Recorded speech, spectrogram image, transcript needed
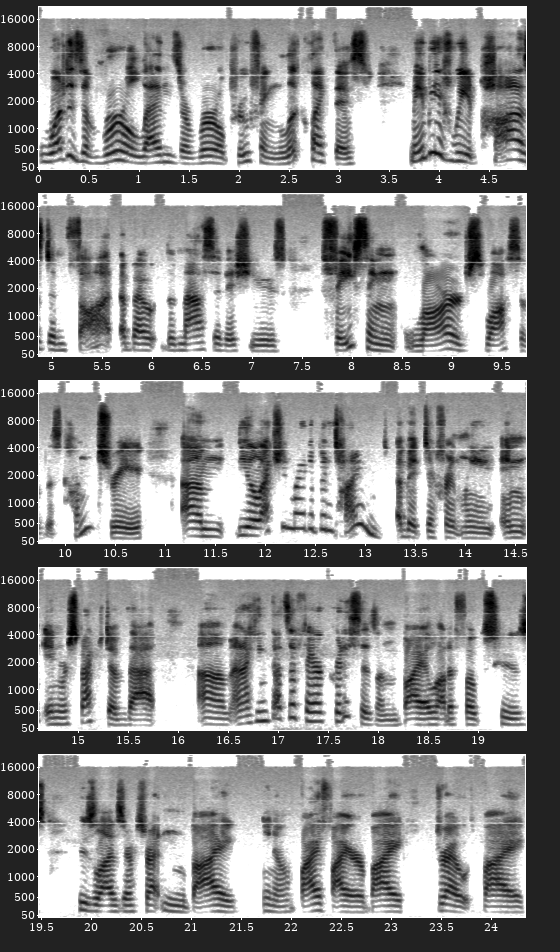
what does a rural lens or rural proofing look like this, maybe if we had paused and thought about the massive issues facing large swaths of this country, um, the election might have been timed a bit differently in, in respect of that. Um, and I think that's a fair criticism by a lot of folks whose whose lives are threatened by you know by fire, by drought, by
